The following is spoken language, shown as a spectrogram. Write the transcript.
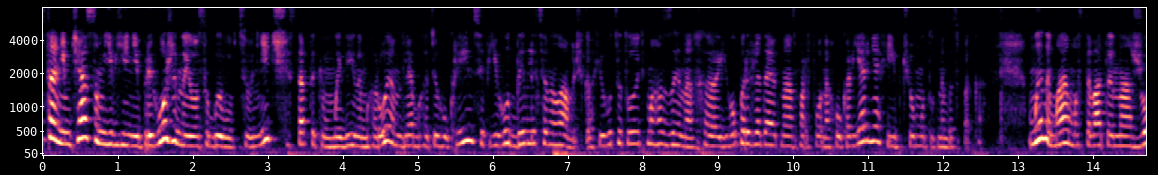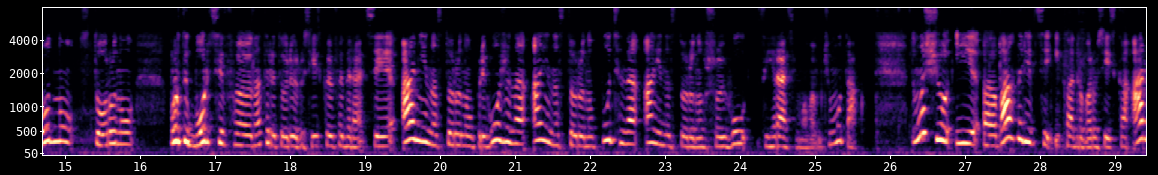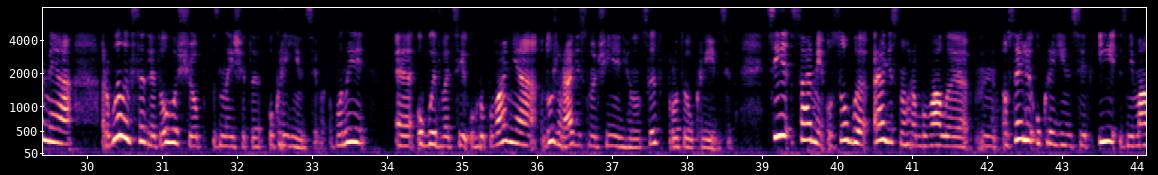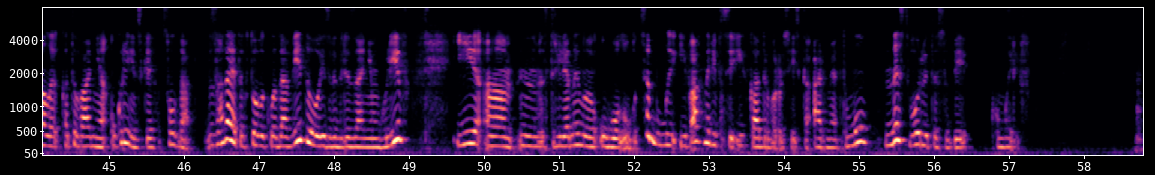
Останнім часом Євгеній Пригожин, і особливо в цю ніч, став таким медійним героєм для багатьох українців. Його дивляться на лавочках, його цитують в магазинах, е, його переглядають на смартфонах у кав'ярнях. І в чому тут небезпека? Ми не маємо ставати на жодну сторону протиборців борців на території Російської Федерації ані на сторону Пригожина, ані на сторону Путіна, ані на сторону Шойгу з Герасимовим. Чому так? Тому що і е, вагнерівці, і кадрова російська армія робили все для того, щоб знищити українців. Вони е, обидва ці угрупування дуже радісно чинять геноцид проти українців. Ці самі особи радісно грабували оселі українців і знімали катування українських солдат. Згадайте, хто викладав відео із відрізанням голів і е, стріляниною у голову. Це були і вагнерівці, і кадрова російська армія. Тому не створюйте собі кумирів.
